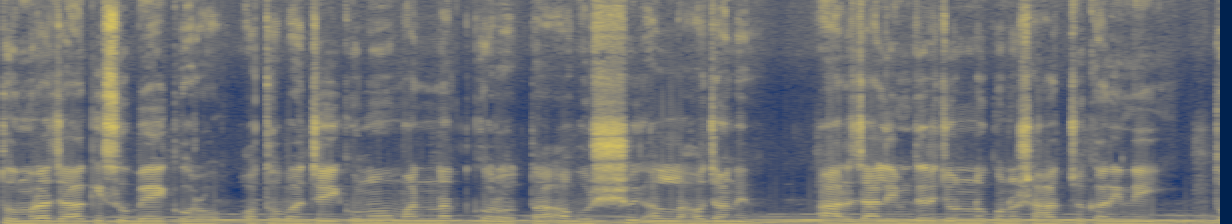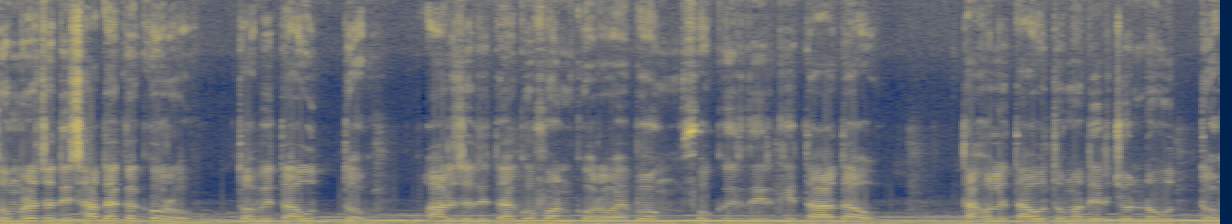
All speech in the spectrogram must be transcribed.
তোমরা যা কিছু ব্যয় করো অথবা যে কোনো মান্নাত করো তা অবশ্যই আল্লাহ জানেন। আর জালিমদের জন্য কোনো সাহায্যকারী নেই। তোমরা যদি সাদাকা করো, তবে তা উত্তম। আর যদি তা গোপন করো এবং ফকিরদেরকে তা দাও, তাহলে তাও তোমাদের জন্য উত্তম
